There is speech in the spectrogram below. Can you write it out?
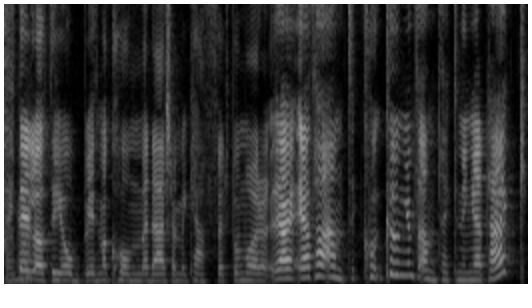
Tänker det låter jobbigt, man kommer där så med kaffet på morgonen. Jag, jag tar ante- ku- kungens anteckningar tack,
